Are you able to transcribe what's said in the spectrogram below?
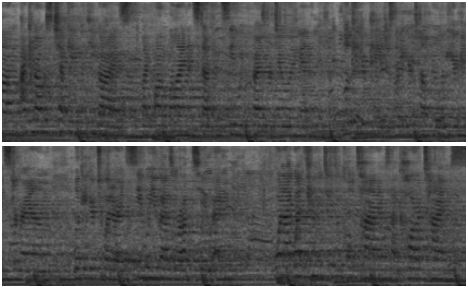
um, I could always check in with you guys, like online and stuff, and see what you guys were doing, and look at your pages, look at your Tumblr, look at your Instagram, look at your Twitter, and see what you guys were up to. And when I went through difficult times, like hard times,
